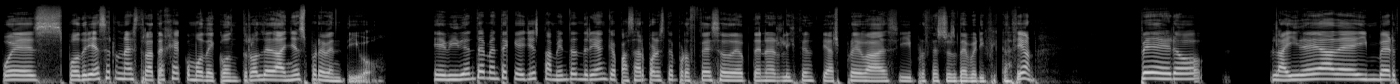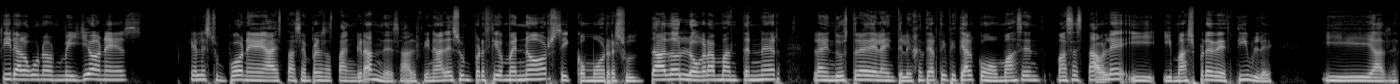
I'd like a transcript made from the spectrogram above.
pues podría ser una estrategia como de control de daños preventivo. Evidentemente que ellos también tendrían que pasar por este proceso de obtener licencias, pruebas y procesos de verificación. Pero la idea de invertir algunos millones, ¿qué les supone a estas empresas tan grandes? Al final es un precio menor si como resultado logran mantener la industria de la inteligencia artificial como más, más estable y, más predecible. Y al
